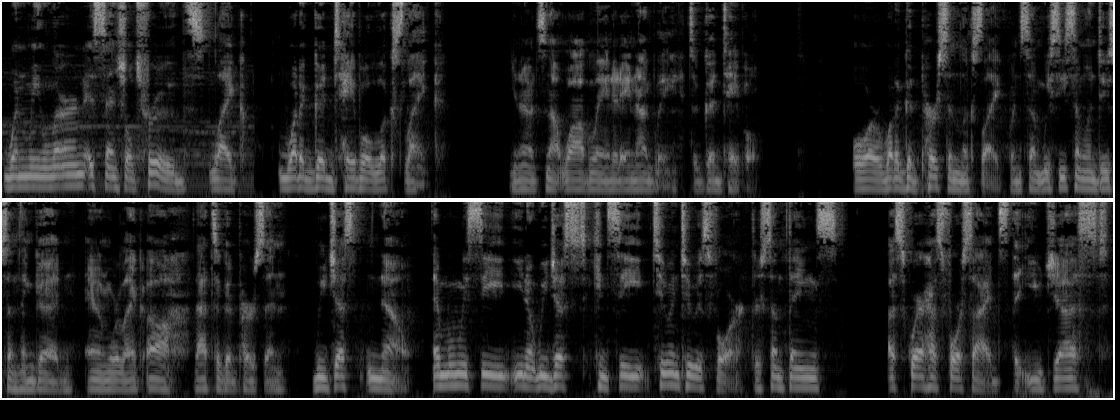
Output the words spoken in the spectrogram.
when we learn essential truths like what a good table looks like, you know, it's not wobbly and it ain't ugly. It's a good table. Or what a good person looks like when some we see someone do something good and we're like, "Oh, that's a good person." We just know. And when we see, you know, we just can see 2 and 2 is 4. There's some things a square has four sides that you just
